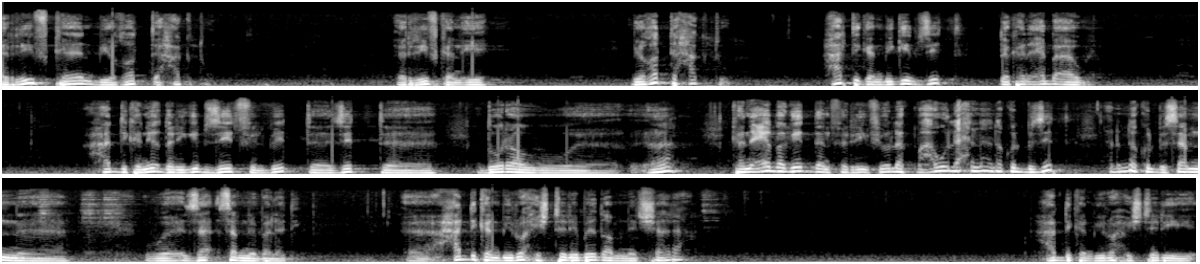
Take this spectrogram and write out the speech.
الريف كان بيغطي حاجته. الريف كان إيه؟ بيغطي حاجته. حد كان بيجيب زيت؟ ده كان عيب قوي. حد كان يقدر يجيب زيت في البيت زيت ذرة و ها كان عيبة جدا في الريف. يقول لك معقول إحنا ناكل بزيت؟ إحنا بناكل بسمن وسمن بلدي. حد كان بيروح يشتري بيضة من الشارع؟ حد كان بيروح يشتري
